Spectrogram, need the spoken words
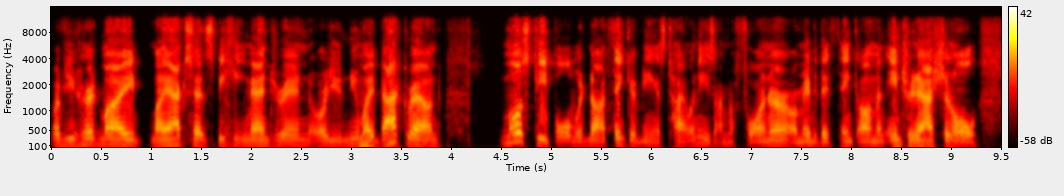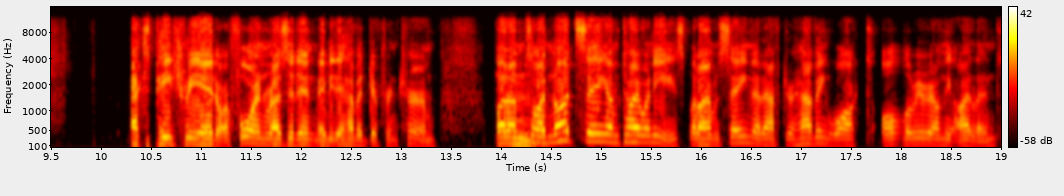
or if you heard my, my accent speaking Mandarin or you knew my background, most people would not think of me as Taiwanese. I'm a foreigner, or maybe they think oh, I'm an international expatriate or foreign resident. Maybe they have a different term. But um, mm. so I'm not saying I'm Taiwanese, but I'm saying that after having walked all the way around the island,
